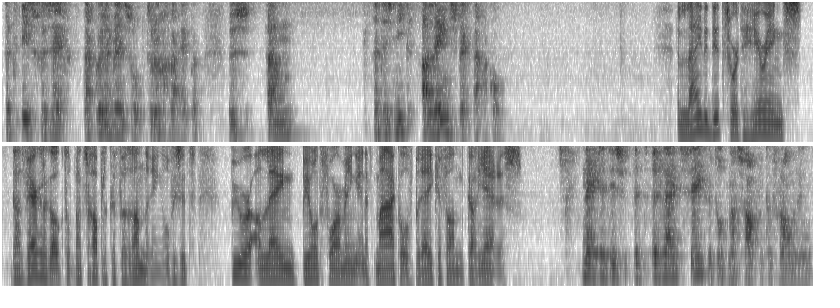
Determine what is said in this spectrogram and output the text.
Het is gezegd, daar kunnen mensen op teruggrijpen. Dus um, het is niet alleen spektakel. Leiden dit soort hearings daadwerkelijk ook tot maatschappelijke verandering? Of is het puur alleen beeldvorming en het maken of breken van carrières? Nee, het, is, het, het leidt zeker tot maatschappelijke verandering.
